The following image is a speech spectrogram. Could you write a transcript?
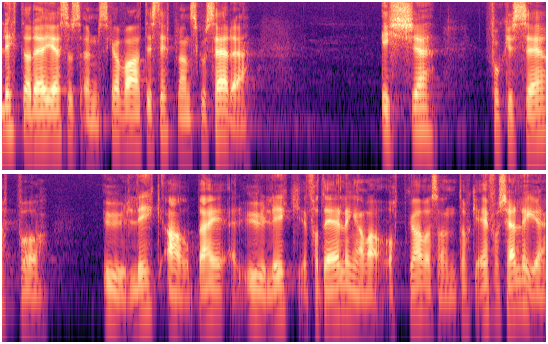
litt av det Jesus ønska, var at disiplene skulle se det. Ikke fokuser på ulik arbeid, ulik fordeling av oppgaver. Sånn. Dere er forskjellige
